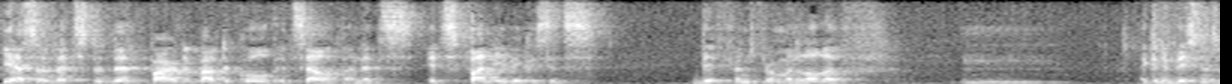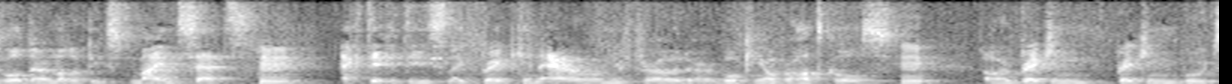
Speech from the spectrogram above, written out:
yeah, so that's the, that part about the cold itself, and it's it's funny because it's different from a lot of mm, like in the business world. There are a lot of these mindset Hmm? activities like breaking an arrow on your throat or walking over hot coals Hmm? or breaking breaking wood.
